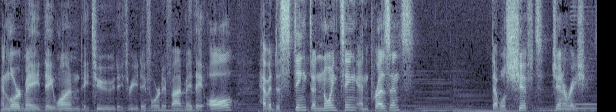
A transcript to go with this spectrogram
And Lord, may day one, day two, day three, day four, day five, may they all have a distinct anointing and presence that will shift generations.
